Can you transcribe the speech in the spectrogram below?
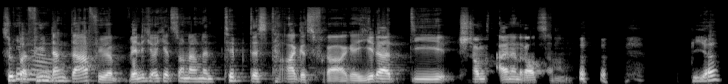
Super, genau. vielen Dank dafür. Wenn ich euch jetzt noch nach einem Tipp des Tages frage, jeder hat die Chance, einen rauszuhauen. Pia?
